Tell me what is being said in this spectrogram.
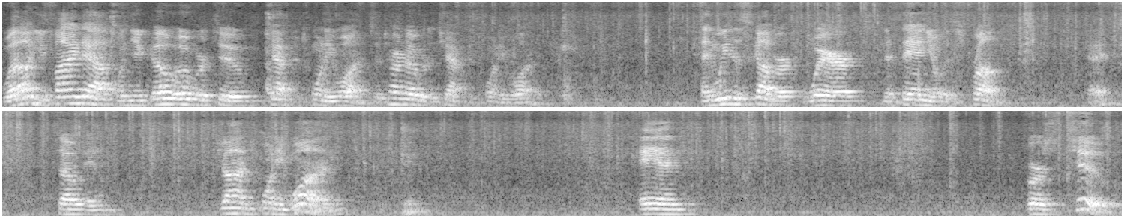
Well, you find out when you go over to chapter 21. So turn over to chapter 21. And we discover where Nathaniel is from. Okay? So in John 21 and verse 2,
